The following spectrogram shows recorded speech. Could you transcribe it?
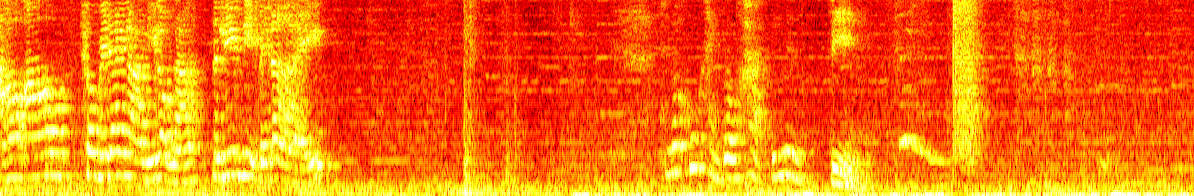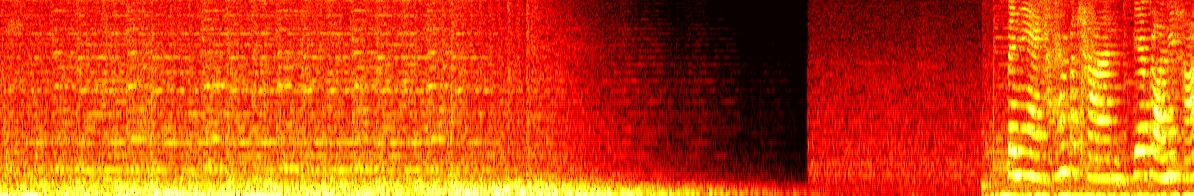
เอาเอาเธอไม่ได้งานนี้หรอกนะ จะรีบหนีไปไหน ฉันว่าคู่แข่งเราหาดไปหนึ่ง จริง เป็นยังไงคะท่านประธานเรียบร้อยไหมคะ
